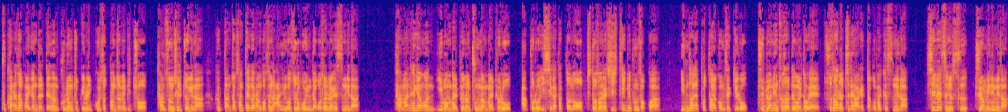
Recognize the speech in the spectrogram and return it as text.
북한에서 발견될 때는 구명조끼를 입고 있었던 점에 비춰 단순 실족이나 극단적 선택을 한 것은 아닌 것으로 보인다고 설명했습니다. 다만 해경은 이번 발표는 중간 발표로 앞으로 이 씨가 탔던 어업 지도선의 CCTV 분석과 인터넷 포털 검색 기록, 주변인 조사 등을 더해 수사를 진행하겠다고 밝혔습니다. CBS 뉴스 주영민입니다.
